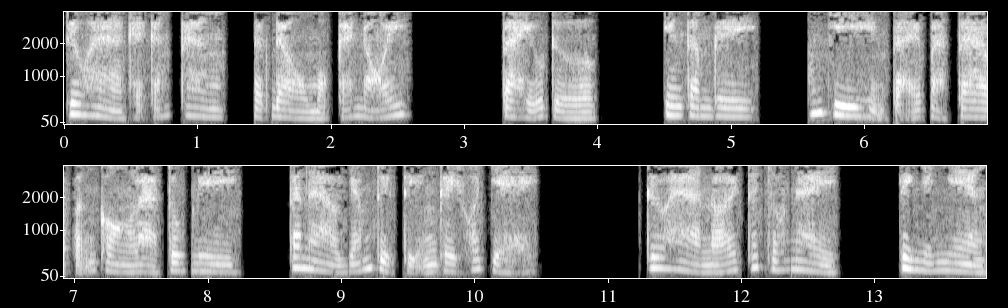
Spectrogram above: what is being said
Tiêu Hà khẽ cắn răng, gật đầu một cái nói, ta hiểu được, yên tâm đi, Huống chi hiện tại bà ta vẫn còn là tu nghi, ta nào dám tùy tiện gây khó dễ. Tiêu Hà nói tới chỗ này, liền nhẹ nhàng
